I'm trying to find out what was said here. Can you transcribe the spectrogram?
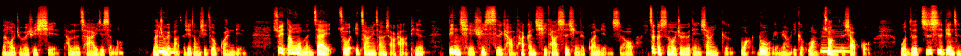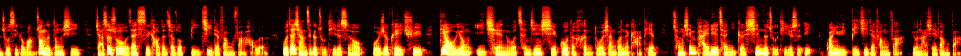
然后就会去写它们的差异是什么，那就会把嗯这些东西做关联。所以当我们在做一张一张小卡片，并且去思考它跟其他事情的关联的时候，这个时候就有点像一个网络，有没有一个网状的嗯效果？我的知识变成说是一个网状的东西。假设说我在思考的叫做笔记的方法好了，我在想这个主题的时候，我就可以去调用以前我曾经写过的很多相关的卡片，重新排列成一个新的主题，就是诶，关于笔记的方法有哪些方法，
